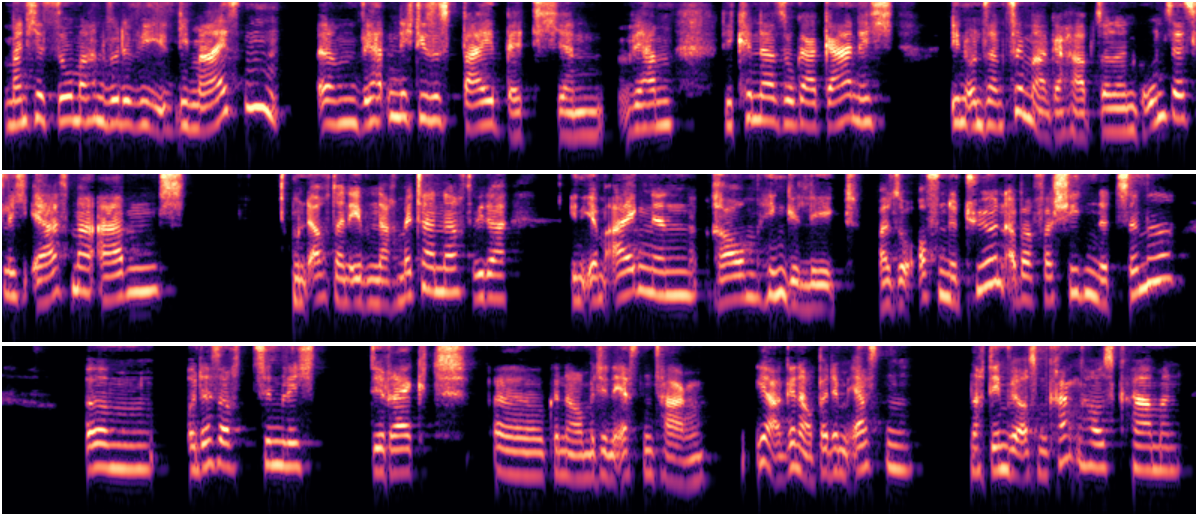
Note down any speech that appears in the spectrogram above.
manches so machen würde wie die meisten, ähm, wir hatten nicht dieses Beibettchen. Wir haben die Kinder sogar gar nicht in unserem Zimmer gehabt, sondern grundsätzlich erstmal abends und auch dann eben nach Mitternacht wieder in ihrem eigenen Raum hingelegt. Also offene Türen, aber verschiedene Zimmer. Ähm, und das auch ziemlich direkt, äh, genau, mit den ersten Tagen. Ja, genau, bei dem ersten, nachdem wir aus dem Krankenhaus kamen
